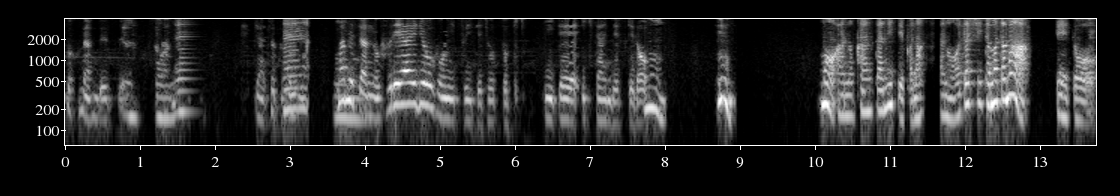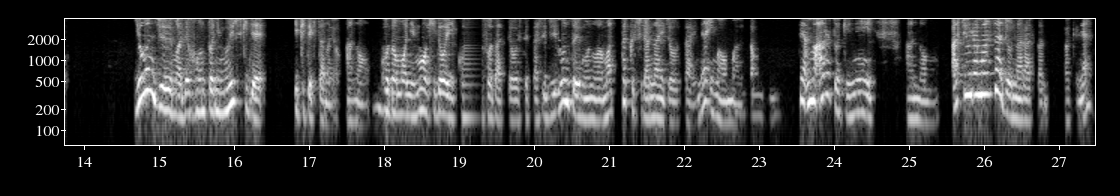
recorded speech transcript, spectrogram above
そうなんですよ。そうね。じゃあちょっとねまめちゃんの触れ合い療法についてちょっと聞いていきたいんですけど。うん。うん。もう、あの、簡単にっていうかな。あの、私、たまたま、えっ、と、40まで本当に無意識で生きてきたのよ。あの、子供にもひどい子育てをしてたし、自分というものは全く知らない状態ね、今思うと。で、まあ、ある時に、あの、足裏マッサージを習ったわけね。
